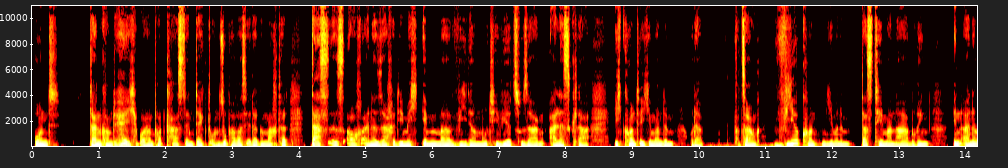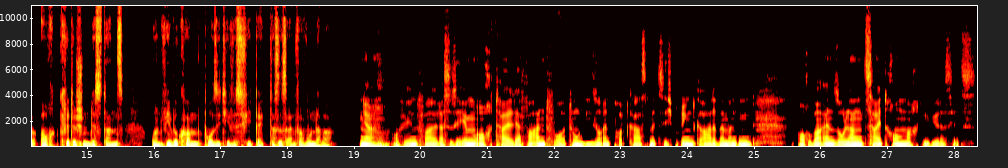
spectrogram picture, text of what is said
Und dann kommt, hey, ich habe euren Podcast entdeckt und super, was ihr da gemacht habt. Das ist auch eine Sache, die mich immer wieder motiviert zu sagen, alles klar, ich konnte jemandem oder Verzeihung, wir konnten jemandem das Thema nahebringen in einer auch kritischen Distanz und wir bekommen positives Feedback. Das ist einfach wunderbar. Ja, auf jeden Fall. Das ist eben auch Teil der Verantwortung, die so ein Podcast mit sich bringt, gerade wenn man ihn auch über einen so langen Zeitraum macht, wie wir das jetzt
